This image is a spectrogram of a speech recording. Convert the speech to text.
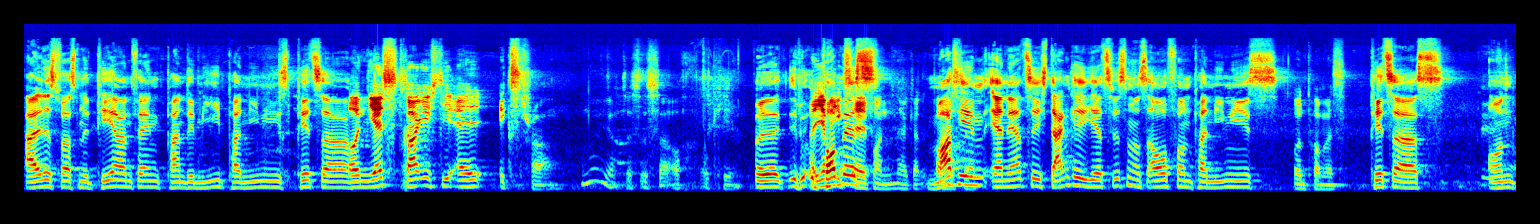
alles, was mit P anfängt, Pandemie, Paninis, Pizza. Und jetzt trage ich die L extra. Naja, das ist ja auch okay. Äh, Ich XL Pommes. von ja, Pommes, Martin ernährt sich, danke, jetzt wissen wir es auch von Paninis, ja. und Pommes. Pizzas und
